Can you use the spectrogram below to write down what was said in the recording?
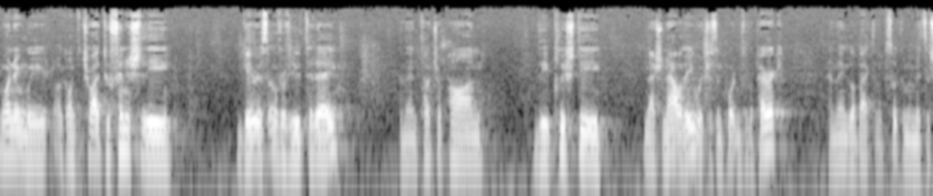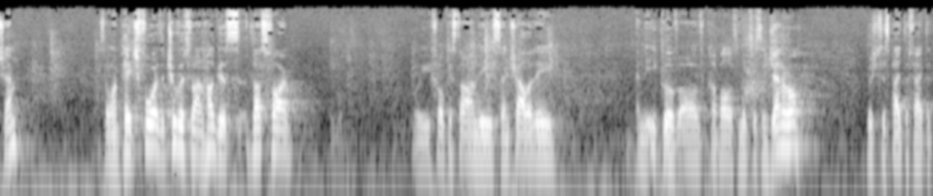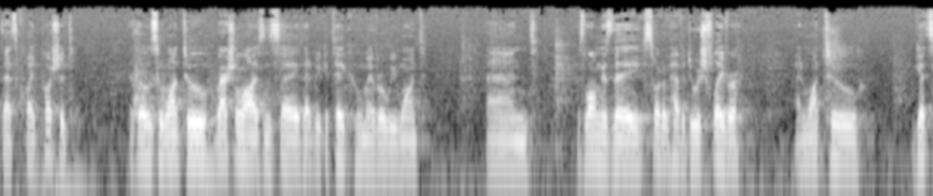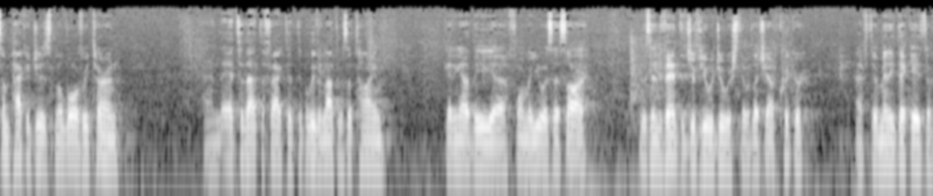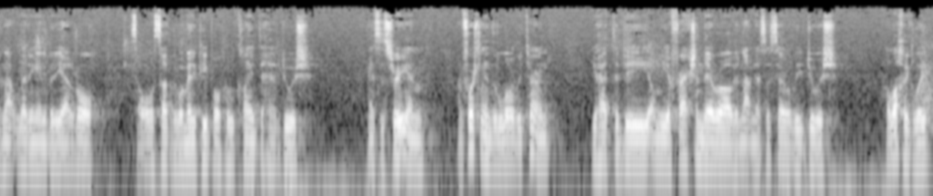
morning. We are going to try to finish the Geras overview today and then touch upon the Plishti nationality, which is important for the Perik, and then go back to the Pesukim and Mitzvah So on page four, the Chuvas Van Huggis, thus far, we focused on the centrality and the ikuv of Kabbalah mitzvahs in general, which despite the fact that that's quite pushit, those who want to rationalize and say that we could take whomever we want, and as long as they sort of have a Jewish flavor and want to get some packages in the law of return, and add to that the fact that, believe it or not, there was a time getting out of the uh, former USSR, it was an advantage if you were Jewish. They would let you out quicker after many decades of not letting anybody out at all. So all of a sudden, there were many people who claimed to have Jewish ancestry, and unfortunately, under the law of return, you had to be only a fraction thereof and not necessarily Jewish halachically.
